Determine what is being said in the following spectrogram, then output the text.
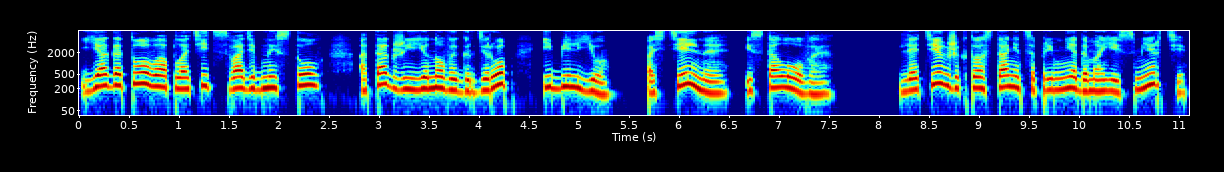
я готова оплатить свадебный стол, а также ее новый гардероб и белье, постельное и столовое. Для тех же, кто останется при мне до моей смерти,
